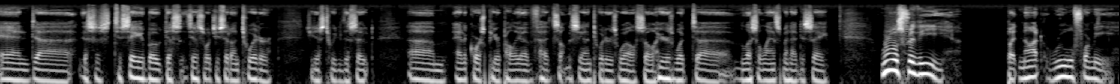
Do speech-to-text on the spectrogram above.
And uh, this is to say about just, just what she said on Twitter. She just tweeted this out. Um, and of course, Pierre Poilievre had something to say on Twitter as well. So here's what uh, Melissa Lantsman had to say Rules for thee, but not rule for me.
